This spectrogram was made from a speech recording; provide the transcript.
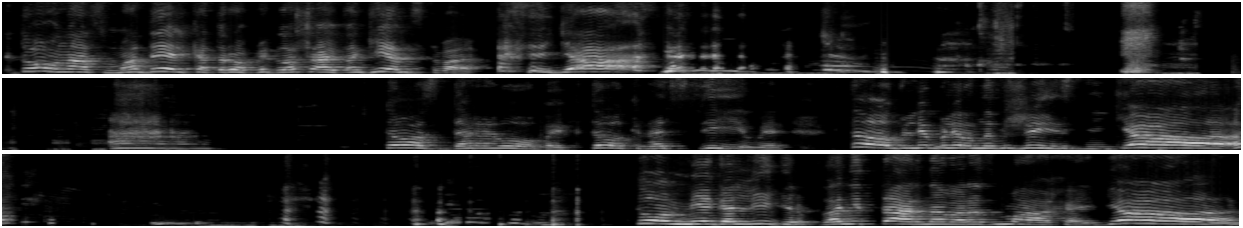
Кто у нас модель, которого приглашают агентство? Я. Кто здоровый, кто красивый, кто влюбленный в жизнь? Я. Кто мегалидер планетарного размаха? Я.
